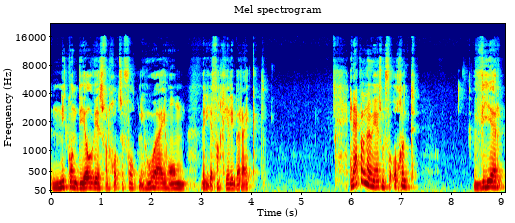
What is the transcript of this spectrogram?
nie kon deel wees van God se volk nie, hoe hy hom met die evangelie bereik het. En ek wil nou hê ons moet vir oggend weer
